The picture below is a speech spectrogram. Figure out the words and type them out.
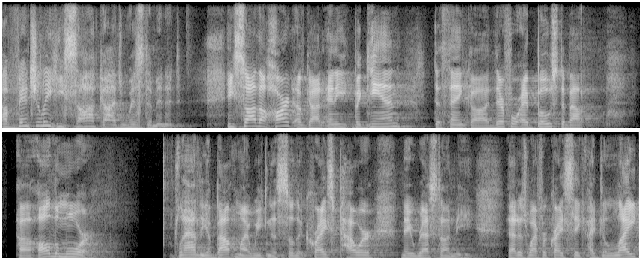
eventually he saw God's wisdom in it. He saw the heart of God and he began to thank God. Therefore, I boast about uh, all the more gladly about my weakness so that Christ's power may rest on me. That is why, for Christ's sake, I delight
